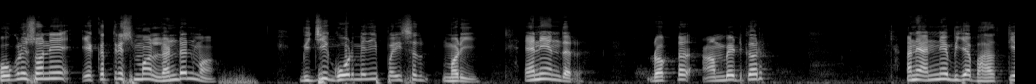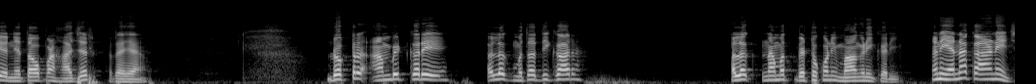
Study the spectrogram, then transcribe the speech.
ઓગણીસો ને એકત્રીસમાં લંડનમાં બીજી ગોળમેજી પરિષદ મળી. એની અંદર ડૉક્ટર આંબેડકર અને અન્ય બીજા ભારતીય નેતાઓ પણ હાજર રહ્યા. ડૉક્ટર આંબેડકરે અલગ મતાધિકાર, અલગ અનામત બેઠકોની માંગણી કરી અને એના કારણે જ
